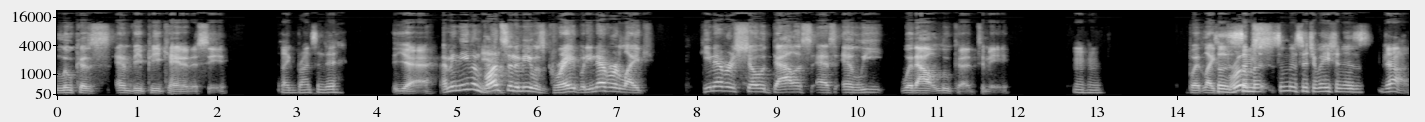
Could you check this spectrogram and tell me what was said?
Luka's MVP candidacy. Like Brunson did. Yeah, I mean, even yeah. Brunson to me was great, but he never like he never showed Dallas as elite without Luka to me. Mm-hmm. But like so Brooks, similar, similar situation is Ja.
